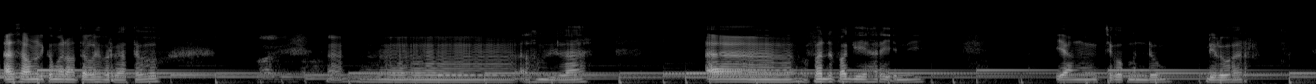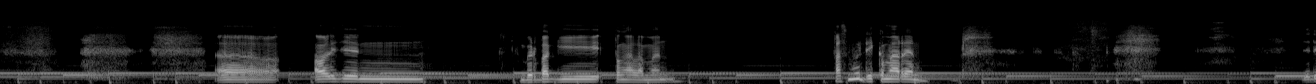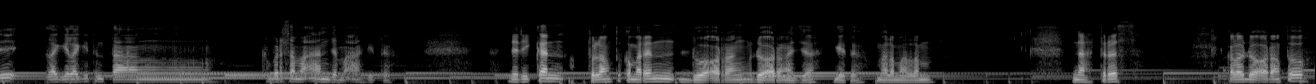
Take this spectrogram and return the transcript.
Assalamualaikum warahmatullahi wabarakatuh. Uh, Alhamdulillah. Uh, pada pagi hari ini yang cukup mendung di luar. Uh, awal izin berbagi pengalaman pas mudik kemarin. Jadi lagi-lagi tentang kebersamaan jamaah gitu. Jadi kan pulang tuh kemarin dua orang dua orang aja gitu malam-malam. Nah terus kalau dua orang tuh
